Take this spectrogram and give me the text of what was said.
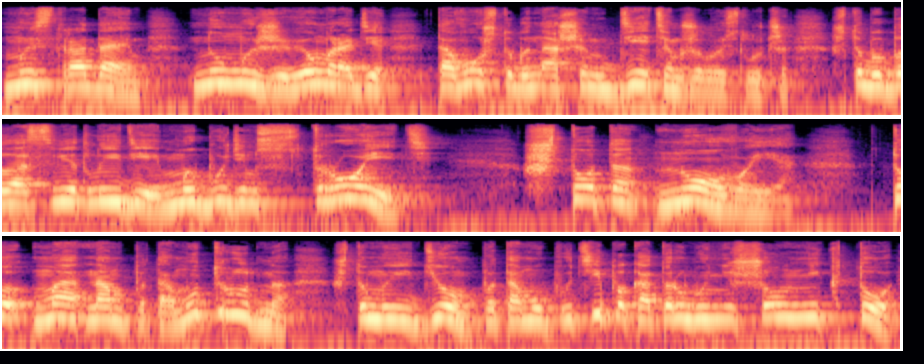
мы страдаем, но мы живем ради того, чтобы нашим детям жилось лучше, чтобы была светлая идея. Мы будем строить что-то новое. То мы- нам потому трудно, что мы идем по тому пути, по которому не шел никто.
